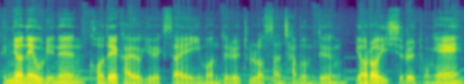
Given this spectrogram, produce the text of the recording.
근년에 우리는 거대 가요기획사의 임원들을 둘러싼 잡음 등 여러 이슈를 통해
